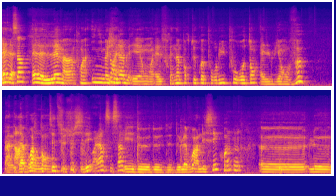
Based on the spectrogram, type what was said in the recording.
Elle, ça, Elle, l'aime à un point inimaginable et on- elle ferait n'importe quoi pour lui. Pour autant, elle lui en veut Bah, euh, d'avoir au- tenté de se suicider voilà, c'est ça. et de, de, de- de l'avoir laissé, quoi. Mm, mm. Euh, le,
